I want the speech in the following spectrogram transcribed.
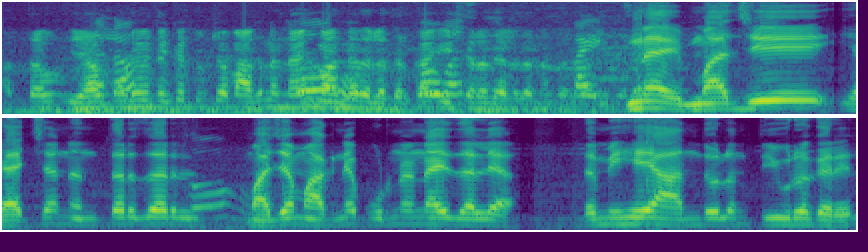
आता यापुढे देखील तुमच्या मागण्या नाही मान्य झाल्या तर काय इशारा नगर नाही माझी ह्याच्यानंतर जर माझ्या मागण्या पूर्ण नाही झाल्या तर मी हे आंदोलन तीव्र करेल.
